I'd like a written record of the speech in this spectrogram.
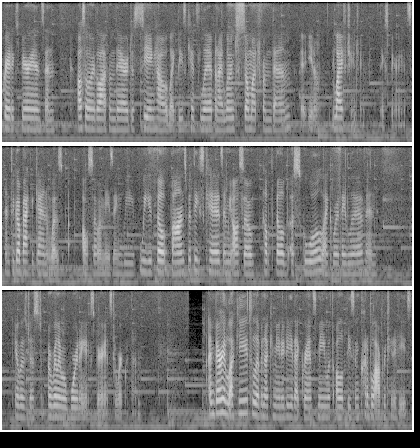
great experience and I also learned a lot from there, just seeing how like these kids live and I learned so much from them, it, you know, life-changing experience. And to go back again was also amazing. We, we built bonds with these kids and we also helped build a school like where they live and it was just a really rewarding experience to work with them. I'm very lucky to live in a community that grants me with all of these incredible opportunities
